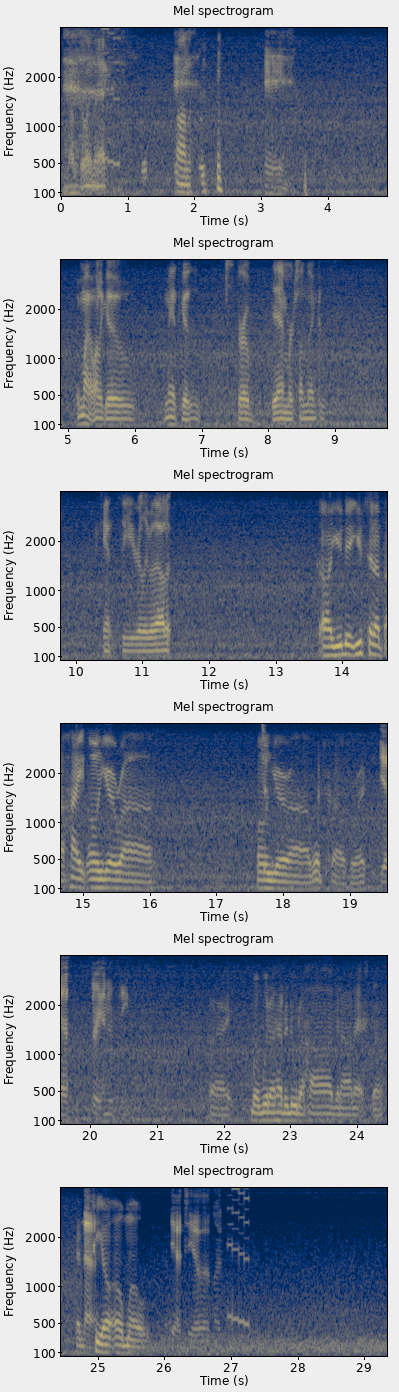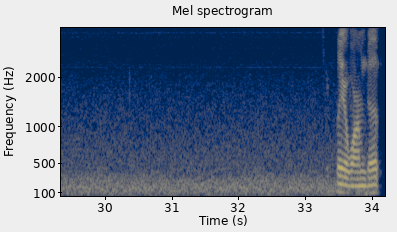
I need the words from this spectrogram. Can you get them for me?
Not doing that, honestly. We might want to go. We may have to go strobe dim or something because I can't see really without it. Oh, you did. You set up the height on your uh, on your uh, what you call it, right? Yeah, 300 feet. All right, but we don't have to do the hog and all that stuff. And No. TOO mode. Yeah, TOO mode. Clear warmed up.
